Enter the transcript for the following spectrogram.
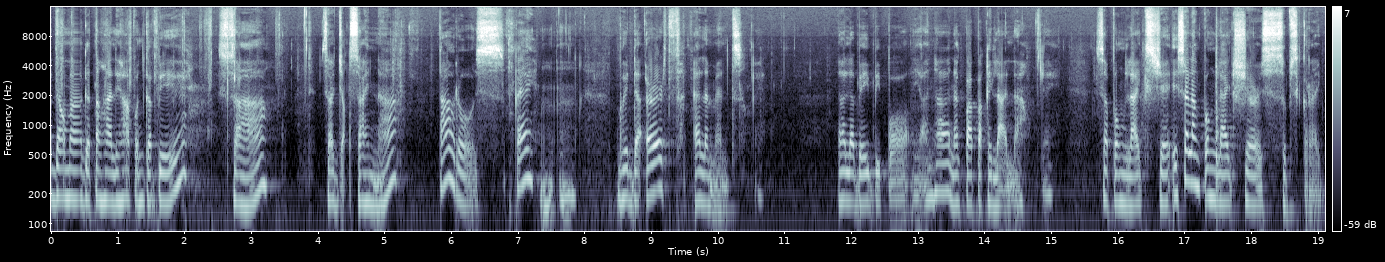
Magandang umaga, tanghali, hapon, gabi sa zodiac sign na Taurus. Okay? Mm-mm. With the earth element. Okay? Lala baby po. Yan ha, nagpapakilala. Okay? Isa pong like, share. Isa lang pong like, share, subscribe.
